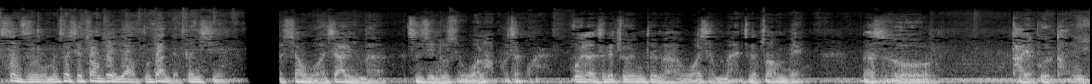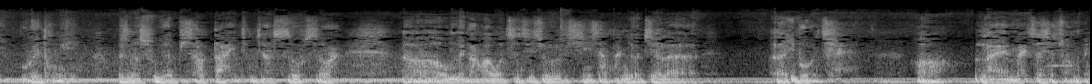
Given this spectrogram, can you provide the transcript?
甚至我们这些装备要不断的更新。像我家里嘛，资金都是我老婆在管。为了这个救援队吧，我想买这个装备，那时候他也不同意，不会同意。为什么数额比较大一点，讲四五十万，然后没办法，我自己就先向朋友借了呃一部分钱，啊，来买这些装备。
